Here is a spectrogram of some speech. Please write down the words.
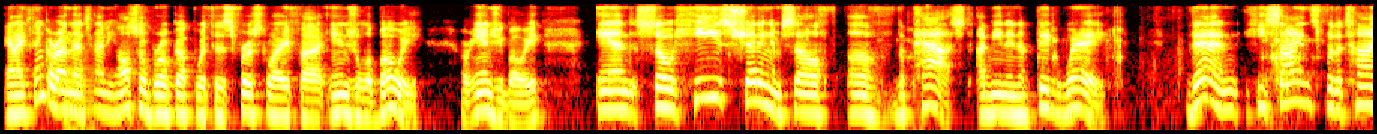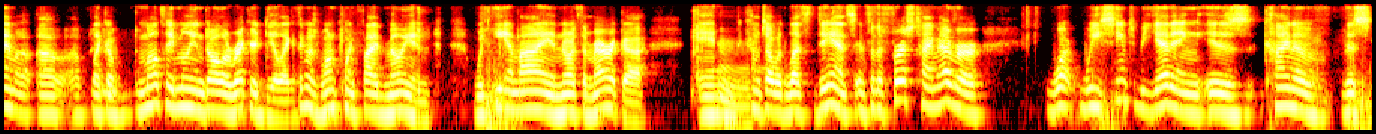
and I think around that time he also broke up with his first wife, uh, Angela Bowie or Angie Bowie. And so he's shedding himself of the past. I mean, in a big way. Then he signs for the time a, a, a like a multi-million dollar record deal. Like I think it was 1.5 million with EMI in North America, and hmm. comes out with Let's Dance. And for the first time ever, what we seem to be getting is kind of this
